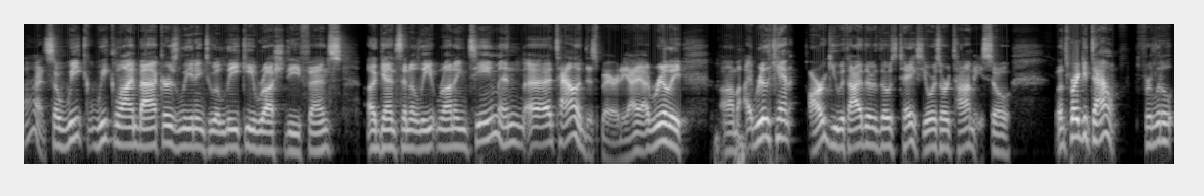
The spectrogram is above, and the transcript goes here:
All right, so weak weak linebackers leading to a leaky rush defense against an elite running team and a talent disparity. I, I really um, I really can't argue with either of those takes, yours or Tommy. So let's break it down for a little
